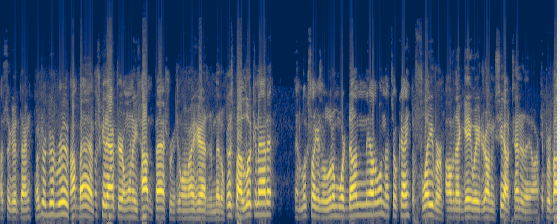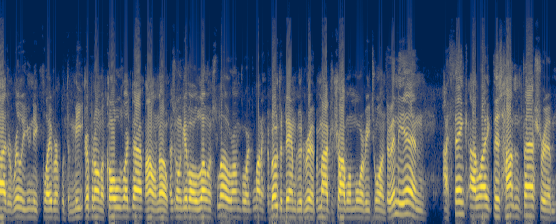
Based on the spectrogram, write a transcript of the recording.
That's a good thing. Those are good ribs. Not bad. Let's get after one of these hot and fast ribs. Going right here out of the middle. Just by looking at it, it looks like it's a little more done than the other one. That's okay. The flavor of that gateway drum, you see how tender they are. It provides a really unique flavor with the meat dripping on the coals like that. I don't know. That's going to give old low and slow a run for its money. They're both a damn good rib. We might have to try one more of each one. So in the end, I think I like this hot and fast rib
